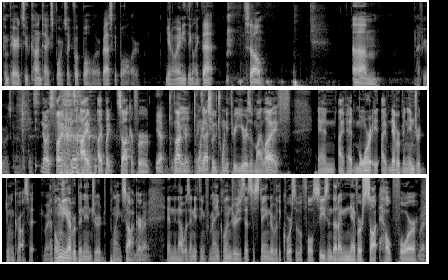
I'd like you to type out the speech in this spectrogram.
compared to contact sports like football or basketball or, you know, anything like that. So, um, I forget where I was going with this. No, it's funny because I, I played soccer for Yeah, 20, soccer, 22, exactly. 23 years of my life. And I've had more, I've never been injured doing CrossFit. Right. I've only ever been injured playing soccer. Right. And that was anything from ankle injuries that sustained over the course of a full season that I never sought help for. Right.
